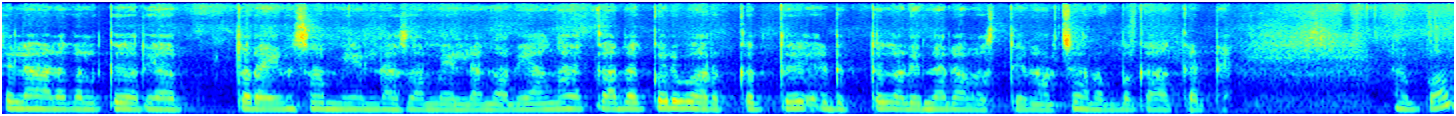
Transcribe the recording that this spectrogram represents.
ചില ആളുകൾക്ക് അറിയാം അത്രയും സമയമില്ല സമയമില്ല എന്ന് പറയും. അങ്ങനെ അതൊക്കെ ഒരു വർക്കത്ത് എടുത്ത് കളയുന്ന ഒരു അവസ്ഥയാണ്. കുറച്ച് കാക്കട്ടെ അപ്പം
